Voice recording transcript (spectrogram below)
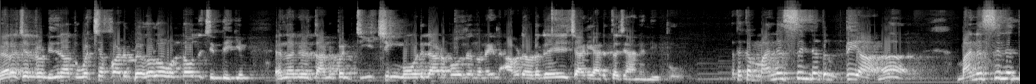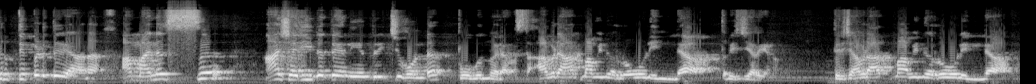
വേറെ ചിലരുണ്ട് ഇതിനകത്ത് ഒച്ചപ്പാട് ബഹളോ ഉണ്ടോ എന്ന് ചിന്തിക്കും. എന്നാൽ ഒരു തണുപ്പൻ ടീച്ചിങ് മോഡിലാണ് പോകുന്നതെന്നുണ്ടെങ്കിൽ അവിടെ ഉടനെ ചാടി അടുത്ത ചാനലിൽ പോകും. അതൊക്കെ മനസ്സിന്റെ തൃപ്തിയാണ്. മനസ്സിനെ തൃപ്തിപ്പെടുത്തുകയാണ്. ആ മനസ്സ് ആ ശരീരത്തെ നിയന്ത്രിച്ചുകൊണ്ട് പോകുന്ന ഒരവസ്ഥ. അവിടെ ആത്മാവിന് റോൾ ഇല്ല. തിരിച്ചറിയണം തിരിച്ച് അവിടെ ആത്മാവിന് റോൾ ഇല്ല.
